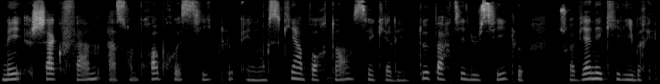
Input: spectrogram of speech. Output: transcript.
Mais chaque femme a son propre cycle et donc ce qui est important, c'est que les deux parties du cycle soient bien équilibrées.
